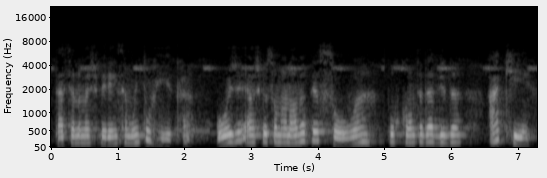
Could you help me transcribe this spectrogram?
está sendo uma experiência muito rica. Hoje eu acho que eu sou uma nova pessoa por conta da vida aqui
